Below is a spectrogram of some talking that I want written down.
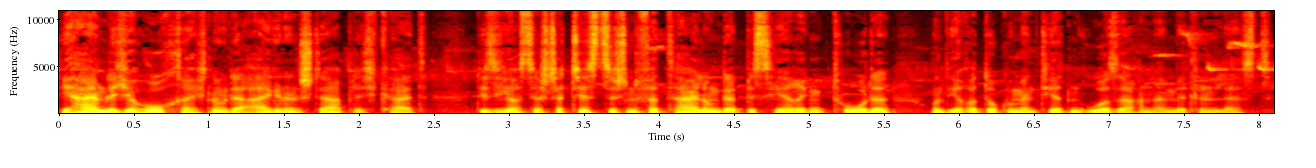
Die heimliche Hochrechnung der eigenen Sterblichkeit, die sich aus der statistischen Verteilung der bisherigen Tode und ihrer dokumentierten Ursachen ermitteln lässt.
